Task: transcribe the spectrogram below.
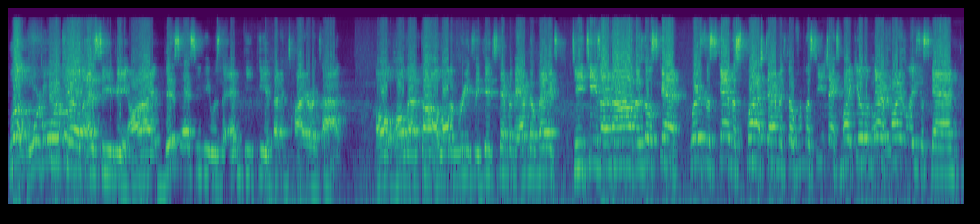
look, Four four, kill SCV. All right, this SCV was the MVP of that entire attack. Oh, hold that thought. A lot of Marines, they did stem, but they have no medics. DTs are now out. There's no scan. Where's the scan? The splash damage, though, from the siege tanks might kill them there. Oh, Finally, is the scan.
